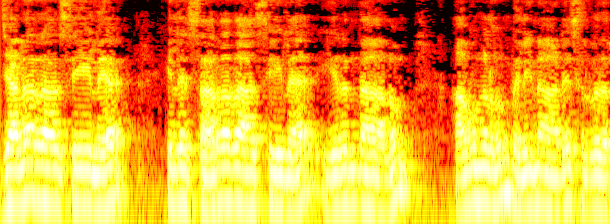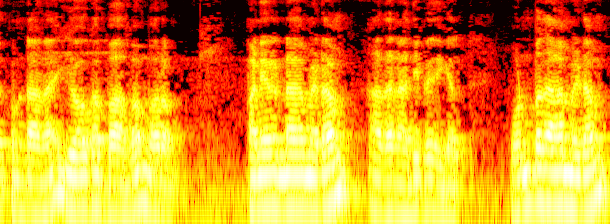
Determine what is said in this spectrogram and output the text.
ஜலராசியில இல்லை சரராசியில இருந்தாலும் அவங்களும் வெளிநாடு செல்வதற்குண்டான யோக பாவம் வரும். பனிரெண்டாம் இடம் அதன் அதிபதிகள். ஒன்பதாம் இடம்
